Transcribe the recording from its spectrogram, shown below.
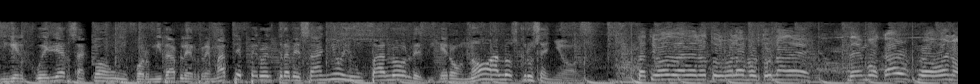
Miguel Cuellar sacó un formidable remate, pero el travesaño y un palo les dijeron no a los cruceños. no tuvimos la fortuna de, de invocar, pero bueno,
